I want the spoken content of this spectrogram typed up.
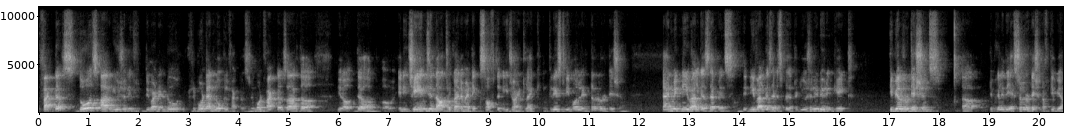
factors, those are usually divided into remote and local factors. Remote factors are the you know the uh, any change in the arthrokinematics of the knee joint like increased femoral internal rotation dynamic knee valgus that means the knee valgus that is presented usually during gait tibial rotations uh, typically the external rotation of tibia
